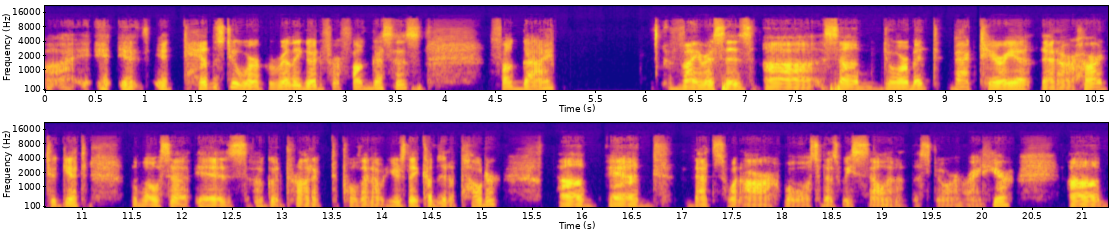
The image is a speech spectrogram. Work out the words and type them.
uh, it, it, it tends to work really good for funguses, fungi, viruses, uh, some dormant bacteria that are hard to get. Mimosa is a good product to pull that out. Usually it comes in a powder, um, and that's what our mimosa does. We sell it at the store right here, um,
